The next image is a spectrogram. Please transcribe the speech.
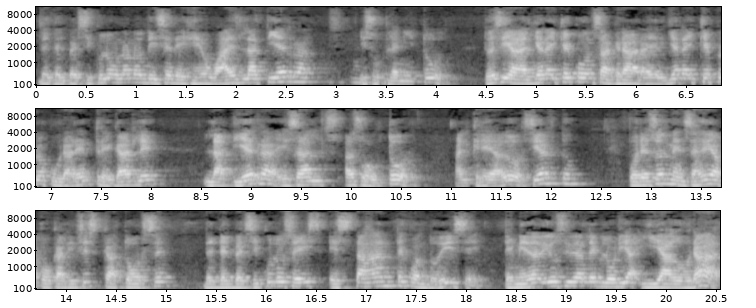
desde el versículo 1 nos dice, de Jehová es la tierra y su plenitud. Entonces, si a alguien hay que consagrar, a alguien hay que procurar entregarle la tierra, es al, a su autor, al creador, ¿cierto? Por eso el mensaje de Apocalipsis 14, desde el versículo 6, está ante cuando dice, temed a Dios y darle gloria y adorad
